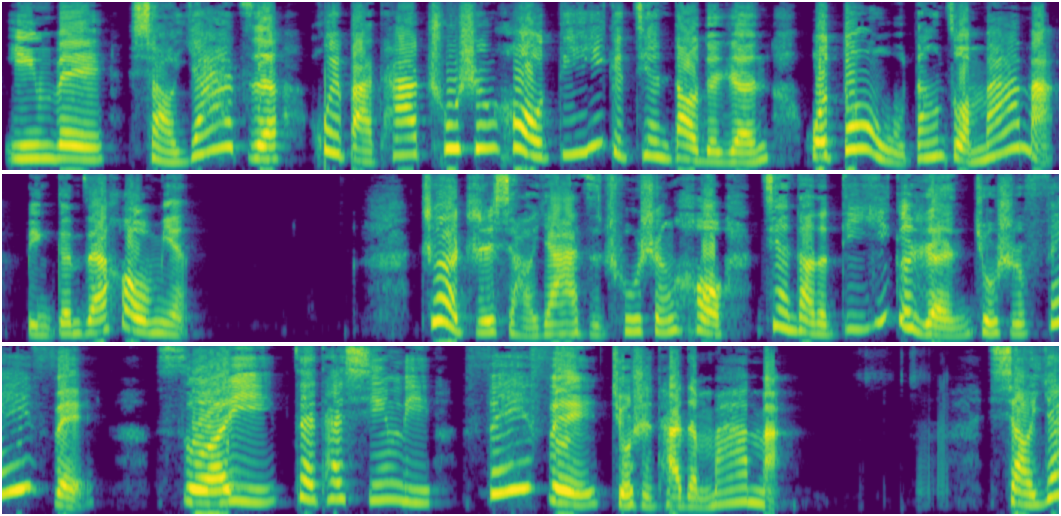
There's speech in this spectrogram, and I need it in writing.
因为小鸭子会把它出生后第一个见到的人或动物当做妈妈，并跟在后面。这只小鸭子出生后见到的第一个人就是菲菲。所以，在他心里，菲菲就是他的妈妈。小鸭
